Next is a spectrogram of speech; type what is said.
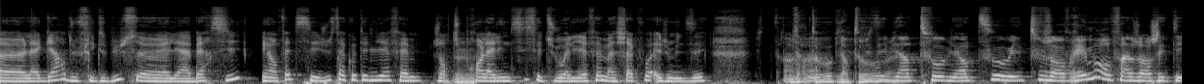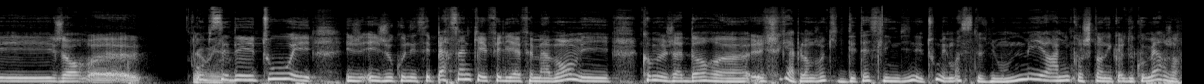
euh, la gare du Flixbus, euh, elle est à Bercy, et en fait c'est juste à côté de l'IFM. Genre tu Mhm. prends la ligne 6 et tu vois l'IFM à chaque fois, et je me disais. putain, Bientôt, bientôt. Je me disais bientôt, bientôt et tout, genre vraiment, enfin genre j'étais genre euh, Ah oui. obsédé et tout, et, et, je- et je connaissais personne qui avait fait l'IFM avant, mais comme j'adore, euh, je sais qu'il y a plein de gens qui détestent LinkedIn et tout, mais moi c'est devenu mon meilleur ami quand j'étais en école de commerce, genre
